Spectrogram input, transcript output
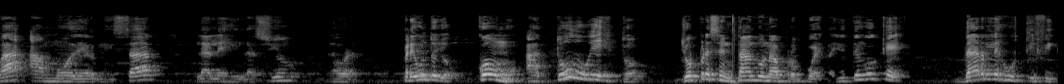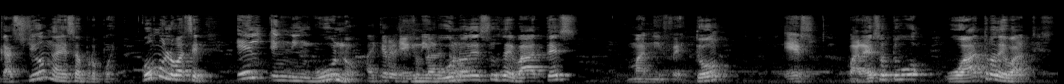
Va a modernizar la legislación laboral. Pregunto yo, ¿cómo a todo esto, yo presentando una propuesta, yo tengo que darle justificación a esa propuesta? ¿Cómo lo va a hacer? Él en ninguno, Hay que revisar en ninguno de sus debates manifestó eso. Para eso tuvo cuatro debates,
